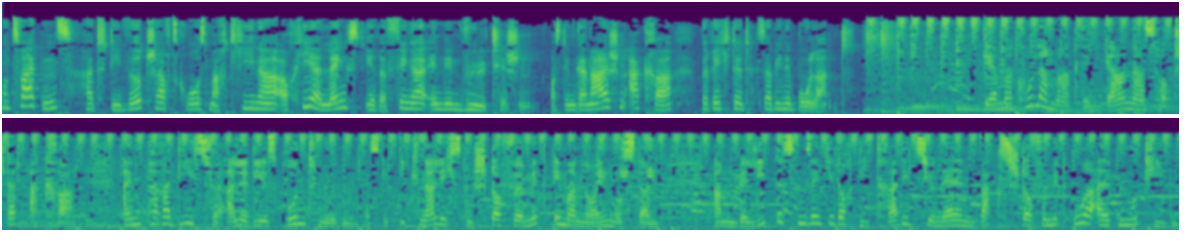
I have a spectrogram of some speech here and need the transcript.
Und zweitens hat die Wirtschaftsgroßmacht China auch hier längst ihre Finger in den Wühltischen. Aus dem ghanaischen Accra berichtet Sabine Boland. Der Makula-Markt in Ghanas Hauptstadt Accra. Ein Paradies für alle, die es bunt mögen. Es gibt die knalligsten Stoffe mit immer neuen Mustern. Am beliebtesten sind jedoch die traditionellen Wachsstoffe mit uralten Motiven.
